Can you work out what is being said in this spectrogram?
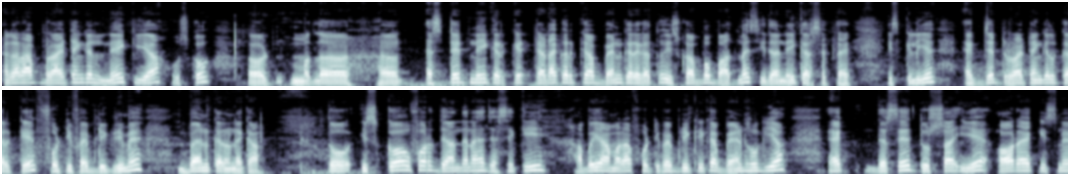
अगर आप राइट एंगल नहीं किया उसको आ, मतलब स्ट्रेट नहीं करके टेढ़ा करके आप बैन करेगा तो इसको आप बाद में सीधा नहीं कर सकता है। इसके लिए एग्जैक्ट राइट एंगल करके 45 डिग्री में बैन करने का। तो इसको ऊपर ध्यान देना है, जैसे कि अब ये हमारा 45 डिग्री का बैंड हो गया। एक जैसे दूसरा ये और एक इसमें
